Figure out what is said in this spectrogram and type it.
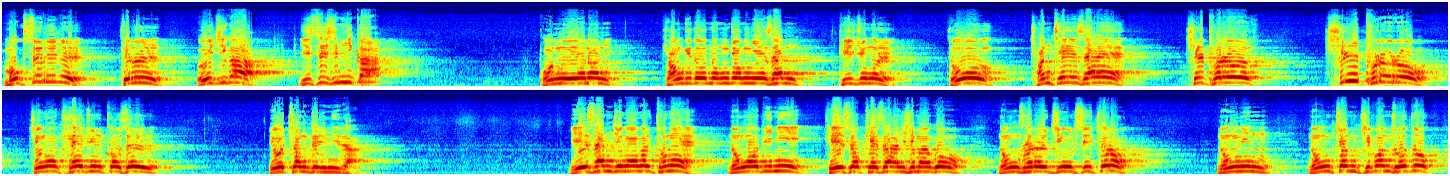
목소리를 들을 의지가 있으십니까? 본 의원은 경기도 농정 예산 비중을 도 전체 예산의 7% 7%로 증액해 줄 것을 요청드립니다. 예산 증액을 통해 농업인이 계속해서 안심하고 농사를 지을 수 있도록 농민 농촌 기본소득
